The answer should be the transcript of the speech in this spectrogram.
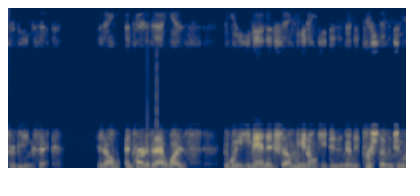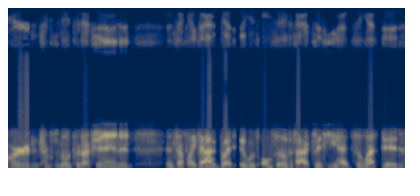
for being sick. You know, and part of that was the way he managed them. You know, he didn't really push them too hard in terms of milk production and and stuff like that. But it was also the fact that he had selected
